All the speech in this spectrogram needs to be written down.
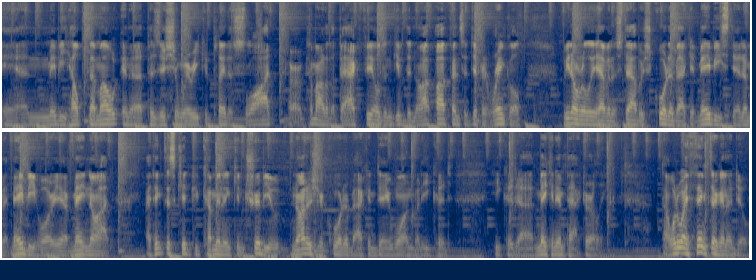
and maybe help them out in a position where he could play the slot or come out of the backfield and give the offense a different wrinkle. We don't really have an established quarterback. It may be Stidham, it may be Hoyer, it may not. I think this kid could come in and contribute, not as your quarterback in day one, but he could he could uh, make an impact early. Now, what do I think they're going to do?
